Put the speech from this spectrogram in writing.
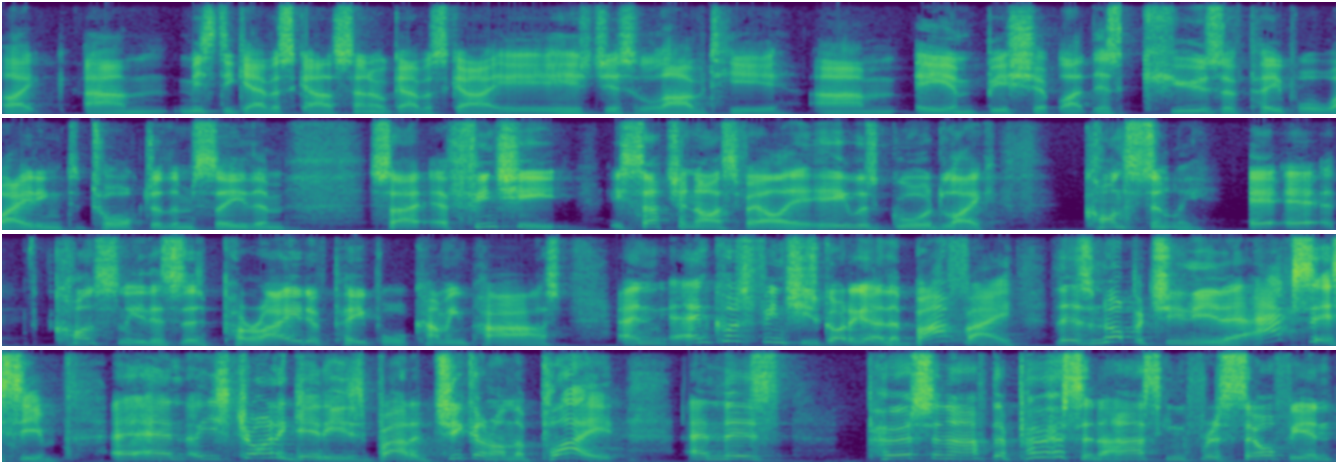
like um, Mr. Gavaskar, Sunil Gavaskar, he's just loved here. Um, Ian Bishop, like there's queues of people waiting to talk to them, see them. So uh, Finchy, he's such a nice fella. He was good, like constantly. Eh, eh, constantly there's a parade of people coming past and and because Finchy's got to go to the buffet there's an opportunity to access him and, and he's trying to get his buttered chicken on the plate and there's person after person asking for a selfie and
